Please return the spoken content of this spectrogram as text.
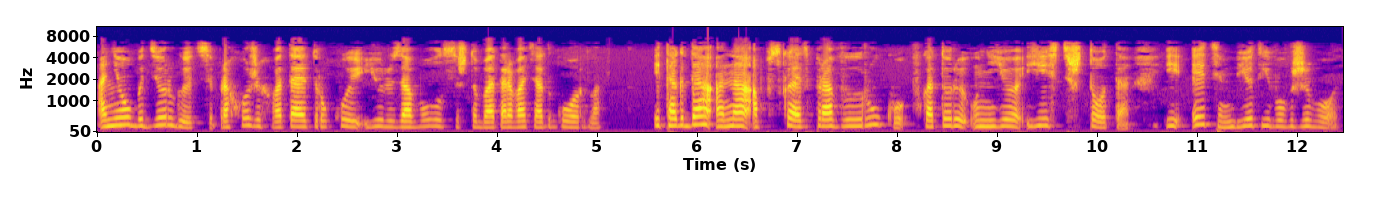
Они оба дергаются, прохожий хватает рукой Юлю за волосы, чтобы оторвать от горла. И тогда она опускает правую руку, в которой у нее есть что-то, и этим бьет его в живот.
